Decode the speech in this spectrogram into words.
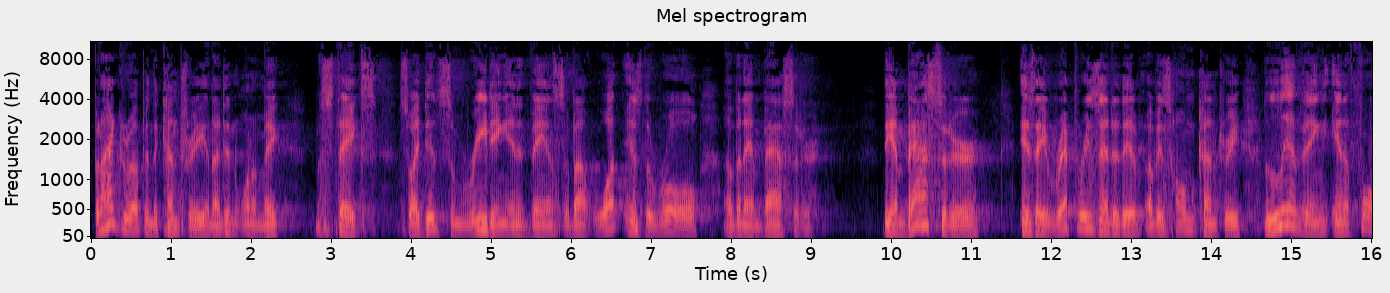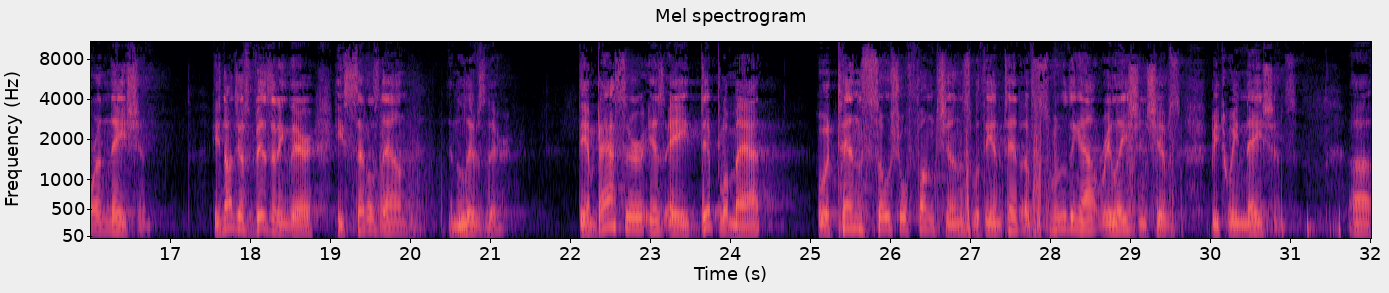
But I grew up in the country and I didn't want to make mistakes. So I did some reading in advance about what is the role of an ambassador. The ambassador is a representative of his home country living in a foreign nation. He's not just visiting there, he settles down and lives there. The ambassador is a diplomat who attends social functions with the intent of smoothing out relationships between nations. Uh,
